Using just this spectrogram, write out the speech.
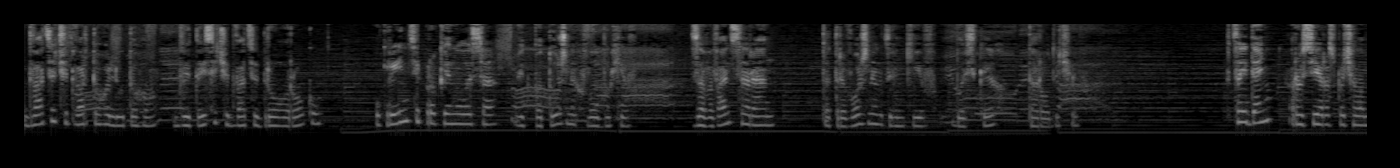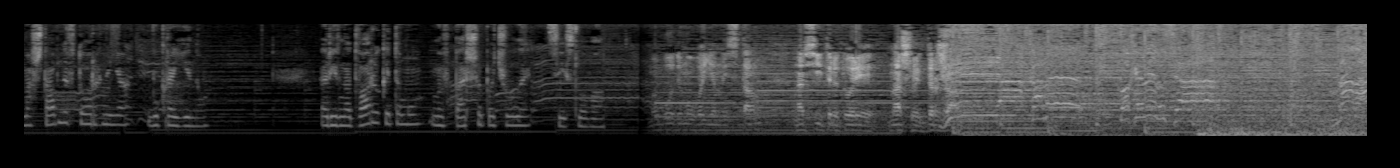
24 лютого 2022 року українці прокинулися від потужних вибухів, завивань сирен та тривожних дзвінків близьких та родичів. В цей день Росія розпочала масштабне вторгнення в Україну. Рівно два роки тому ми вперше почули ці слова. Ми вводимо воєнний стан на всій території нашої держави. Ляхами похилилося, мама.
